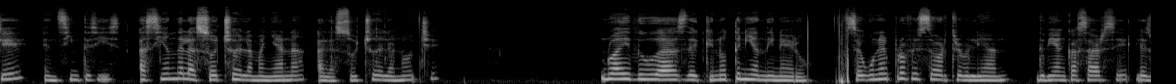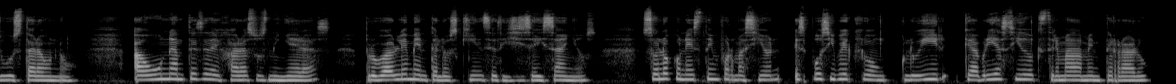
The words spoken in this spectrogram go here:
¿Qué, en síntesis, hacían de las ocho de la mañana a las ocho de la noche? No hay dudas de que no tenían dinero. Según el profesor Trevelyan, debían casarse, les gustara o no. Aún antes de dejar a sus niñeras, probablemente a los quince o dieciséis años, solo con esta información es posible concluir que habría sido extremadamente raro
